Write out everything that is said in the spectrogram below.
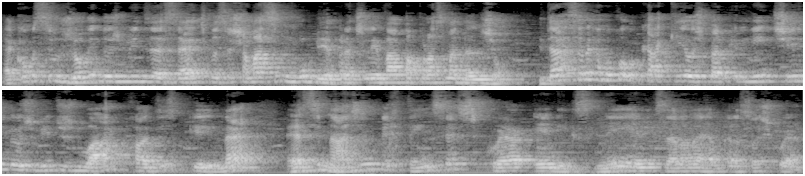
É como se o jogo em 2017 você chamasse um Uber para te levar para a próxima dungeon. Então é a cena que eu vou colocar aqui, eu espero que ninguém tire meus vídeos do ar por causa disso, porque, né, essa imagem pertence a Square Enix, nem Enix era na época, era só Square.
